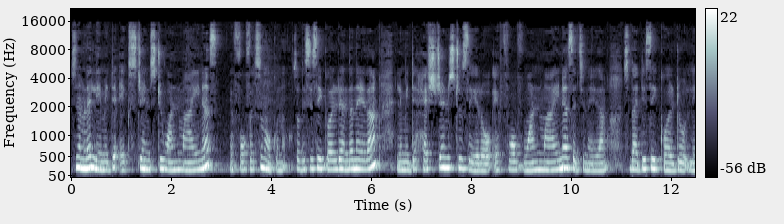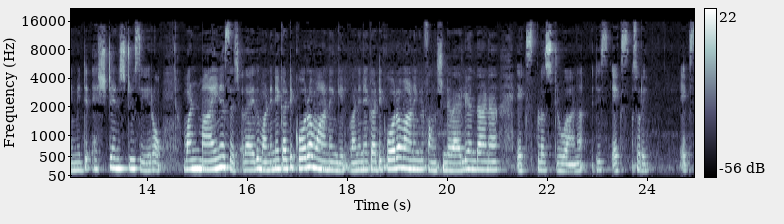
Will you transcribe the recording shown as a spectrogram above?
സോ നമ്മൾ limit x tends to one minus f of x നോക്കുന്നു. So this is equal to എന്തെന്ന് എഴുതാം? Limit h tends to zero f of one minus h എന്ന് എഴുതാം. So that is equal to limit h tends to zero one minus h അതായത് വണ്ണിനെക്കാട്ടി കുറവാണെങ്കിൽ വണ്ണിനെക്കാട്ടി കുറവാണെങ്കിൽ ഫംഗ്ഷന്റെ വാല്യൂ എന്താണ്? എക്സ് പ്ലസ് ടു ആണ്. It is x sorry x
